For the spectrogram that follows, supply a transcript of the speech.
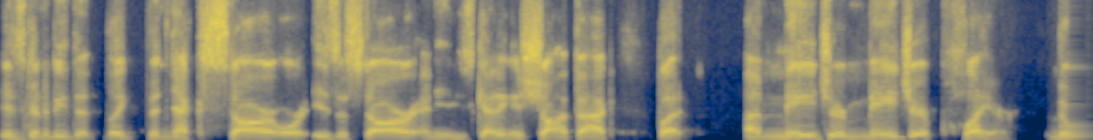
is going to be the like the next star or is a star and he's getting his shot back, but a major, major player. The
